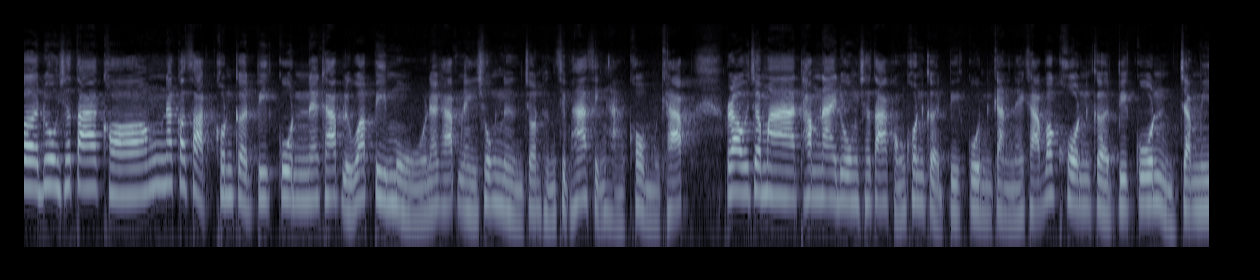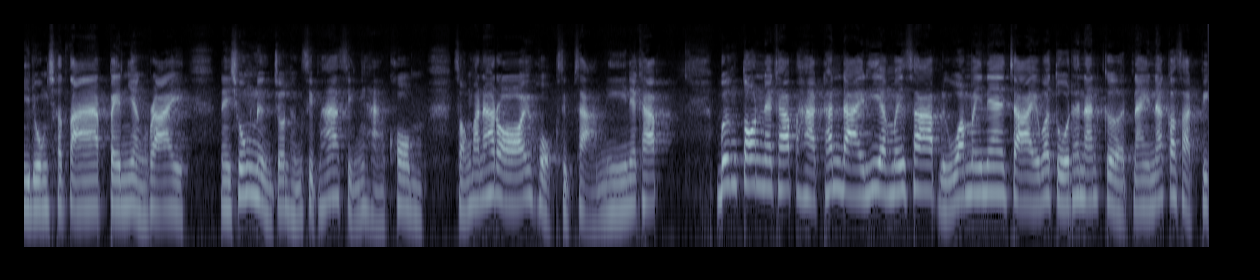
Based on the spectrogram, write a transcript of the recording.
เปิดดวงชะตาของนักกษัตริย์คนเกิดปีกุลนะครับหรือว่าปีหมูนะครับในช่วงหนึ่งจนถึง 15 สิงหาคมครับเราจะมาทำนายดวงชะตาของคนเกิดปีกุลกันนะครับว่าคนเกิดปีกุลจะมีดวงชะตาเป็นอย่างไรในช่วง 1 จนถึง 15 สิงหาคม 2563 นี้นะครับ เบื้องต้นนะครับหากท่านใดที่ยังไม่ทราบหรือว่าไม่แน่ใจว่าตัวท่านนั้นเกิดในนักกษัตริย์ปี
